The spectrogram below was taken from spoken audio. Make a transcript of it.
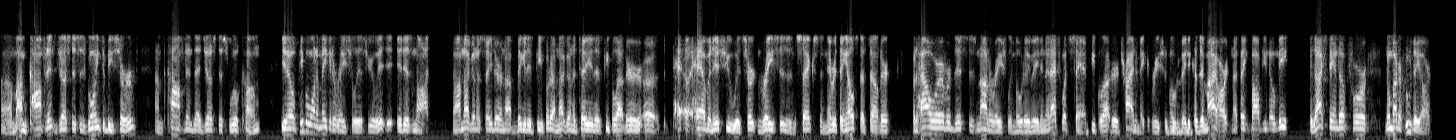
Um, I'm confident justice is going to be served. I'm confident that justice will come. You know, people want to make it a racial issue. It, it, it is not. Now, I'm not going to say there are not bigoted people. I'm not going to tell you that people out there uh, ha- have an issue with certain races and sex and everything else that's out there. But however, this is not a racially motivated, and that's what's sad. People out there are trying to make it racially motivated. Because in my heart, and I think Bob, you know me, is I stand up for no matter who they are.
